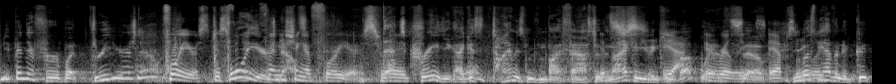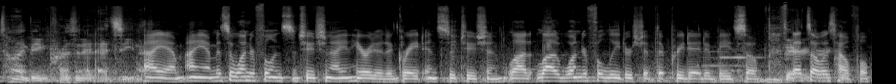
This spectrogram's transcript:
You've been there for what three years now? Four years. Just four fin- years finishing now. of four years. That's crazy. I guess time is moving by faster than I can even keep yeah, up with. it really so is. you must be having a good time being president at Seton. I am. I am. It's a wonderful institution. I inherited a great institution. A lot, lot of wonderful leadership that predated me. So Very, that's very always cool. helpful.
